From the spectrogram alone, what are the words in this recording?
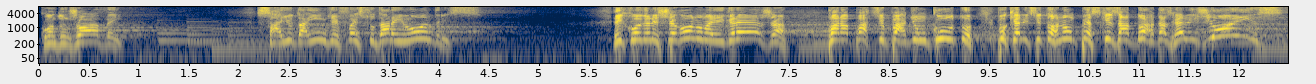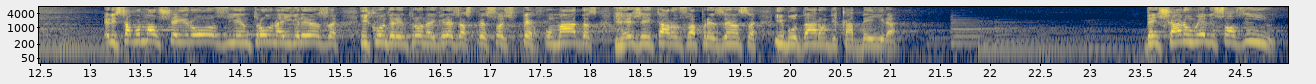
Quando jovem, saiu da Índia e foi estudar em Londres. E quando ele chegou numa igreja para participar de um culto, porque ele se tornou um pesquisador das religiões, ele estava mal cheiroso e entrou na igreja. E quando ele entrou na igreja, as pessoas perfumadas rejeitaram sua presença e mudaram de cadeira. Deixaram ele sozinho.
